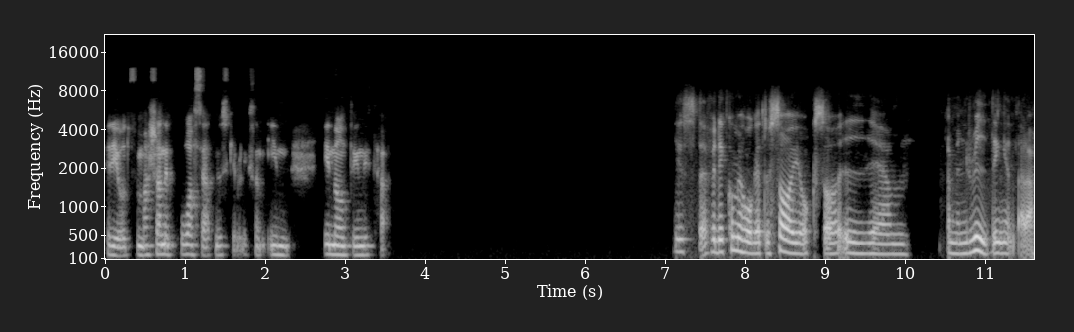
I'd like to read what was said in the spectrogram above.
period för man känner på sig att nu ska vi liksom in i någonting nytt här. Just det, för det kommer jag ihåg att du sa ju också i eh, men readingen där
